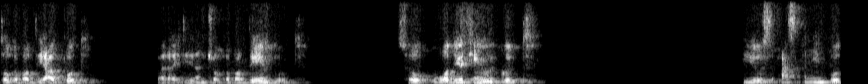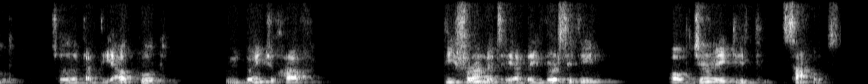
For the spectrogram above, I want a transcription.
talk about the output, but I didn't talk about the input. So what do you think we could use as an input so that at the output, we're going to have different, let's say a diversity of generated samples.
